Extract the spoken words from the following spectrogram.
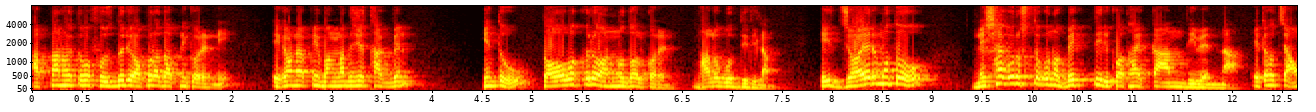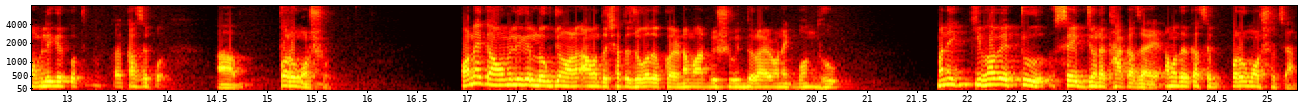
আপনার হয়তো বা ফৌজদারি অপরাধ আপনি করেননি। এ কারণে আপনি বাংলাদেশে থাকবেন, কিন্তু তওবা করে অন্য দল করেন। ভালো বুদ্ধি দিলাম। এই জয়ের মতো নেশাগ্রস্ত কোনো ব্যক্তির কথায় কান দিবেন না। এটা হচ্ছে আওয়ামী লীগের কাছে পরামর্শ। অনেক আওয়ামী লীগের লোকজন আমাদের সাথে যোগাযোগ করেন। আমার বিশ্ববিদ্যালয়ের অনেক বন্ধু। মানে কীভাবে একটু সেফ জোনে থাকা যায়, আমাদের কাছে পরামর্শ চান।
